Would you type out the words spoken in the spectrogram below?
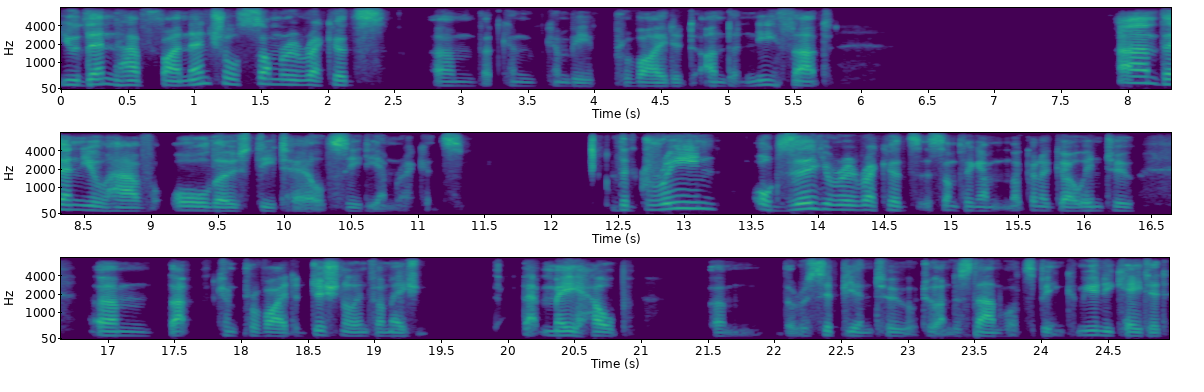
You then have financial summary records um, that can, can be provided underneath that. And then you have all those detailed CDM records. The green auxiliary records is something I'm not going to go into um, that can provide additional information that may help um, the recipient to, to understand what's being communicated.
